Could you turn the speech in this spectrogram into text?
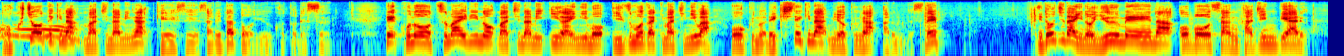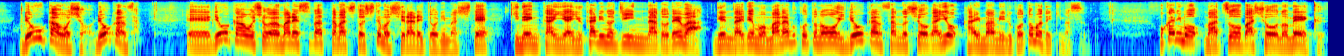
特徴的な街並みが形成されたということです。で、この妻入りの街並み以外にも、出雲崎町には多くの歴史的な魅力があるんですね。江戸時代の有名なお坊さん歌人である、良寛和尚、良寛さん。えー、良寛和尚が生まれ育った町としても知られておりまして、記念館やゆかりの寺院などでは、現代でも学ぶことの多い良寛さんの生涯を垣間見ることもできます。他にも松尾芭蕉の名句、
